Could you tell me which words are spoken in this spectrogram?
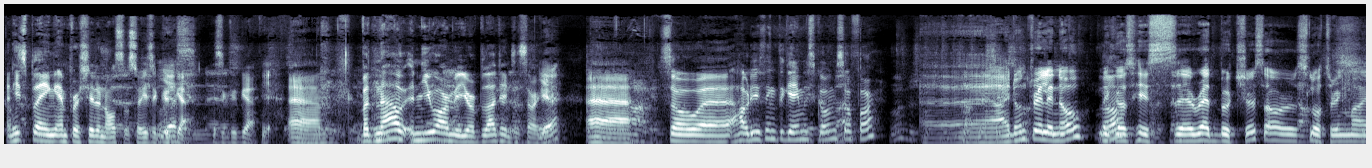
and he's playing Emperor's Children also, so he's a good Yes. guy. He's a good guy. Um, but now a new army, your blood angels are here. Uh, so uh, how do you think the game is going so far? Uh, I don't really know because his uh, red butchers are slaughtering my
